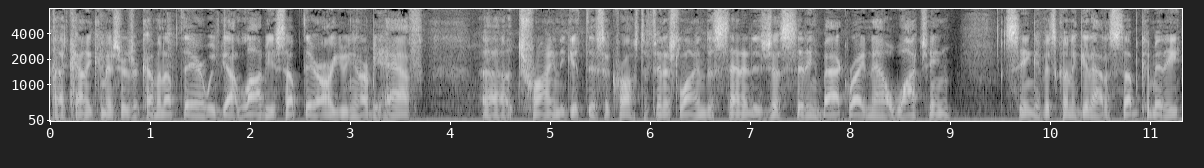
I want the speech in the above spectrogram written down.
Uh, county commissioners are coming up there. We've got lobbyists up there arguing on our behalf uh, trying to get this across the finish line. The Senate is just sitting back right now watching, seeing if it's going to get out of subcommittee.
